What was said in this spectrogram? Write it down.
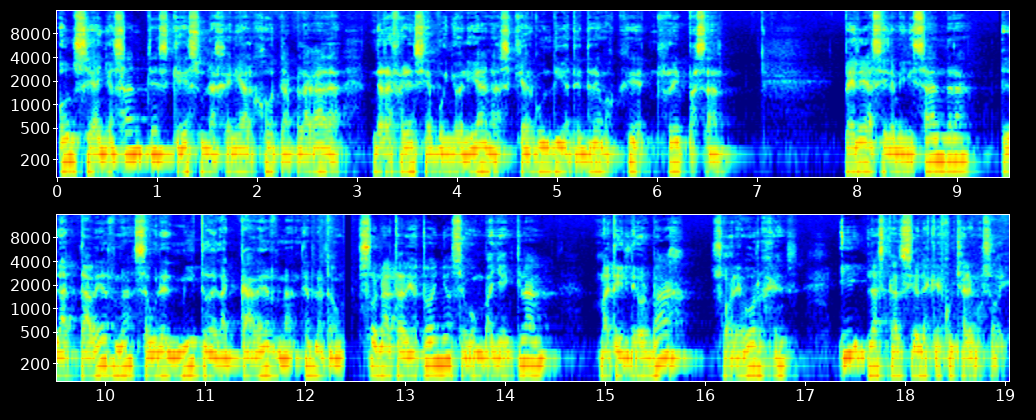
Once años antes, que es una genial jota plagada de referencias buñuelianas que algún día tendremos que repasar, Peleas y la Milisandra, La Taberna, según el mito de la caverna de Platón, Sonata de Otoño, según Valle Inclán, Matilde Urbach, sobre Borges, y las canciones que escucharemos hoy.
